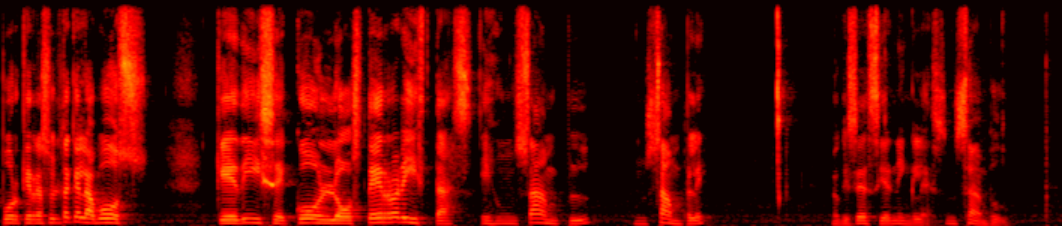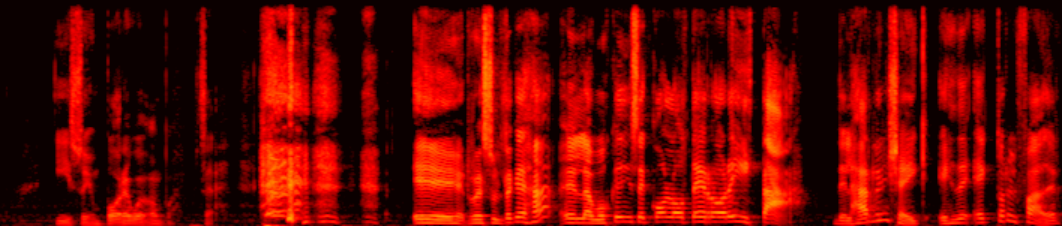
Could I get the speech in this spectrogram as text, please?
Porque resulta que la voz que dice con los terroristas es un sample. Un sample. Lo quise decir en inglés. Un sample. Y soy un pobre huevón, pues. O sea. Eh, resulta que eh, la voz que dice con los terroristas del Harlem Shake es de Héctor el Father.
